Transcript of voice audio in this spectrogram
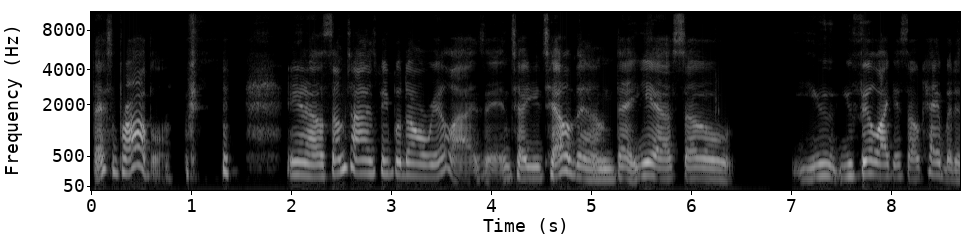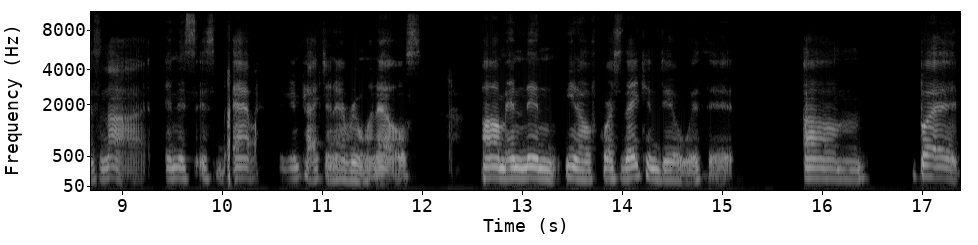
That's a problem. You know sometimes people don't realize it until you tell them that yeah so you you feel like it's okay but it's not and it's it's impacting everyone else. Um, and then, you know, of course, they can deal with it. Um, but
